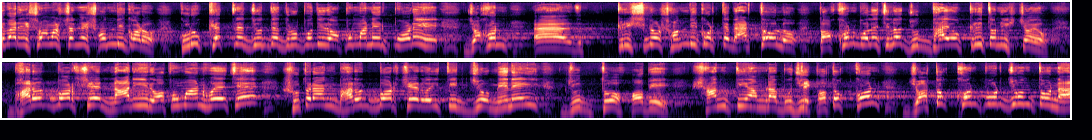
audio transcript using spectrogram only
এবার এসো আমার সঙ্গে সন্ধি করো। কুরুক্ষেত্রের যুদ্ধে দ্রৌপদীর অপমানের পরে যখন কৃষ্ণ সন্ধি করতে ব্যর্থ হলো তখন বলেছিল যুদ্ধায় কৃত নিশ্চয় ভারতবর্ষে নারীর অপমান হয়েছে সুতরাং ভারতবর্ষের ঐতিহ্য মেনেই যুদ্ধ হবে। শান্তি আমরা বুঝি ততক্ষণ যতক্ষণ পর্যন্ত না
